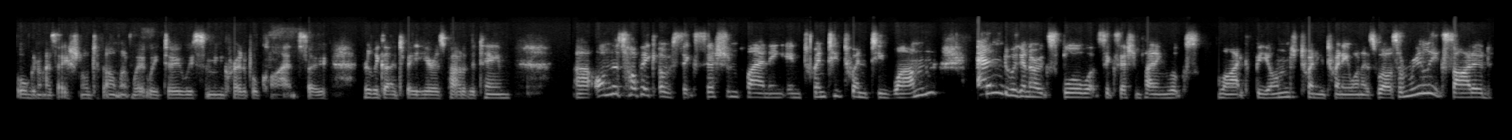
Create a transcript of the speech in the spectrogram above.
organisational development work we do with some incredible clients. So, really glad to be here as part of the team. Uh, on the topic of succession planning in 2021, and we're going to explore what succession planning looks like beyond 2021 as well. So, I'm really excited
